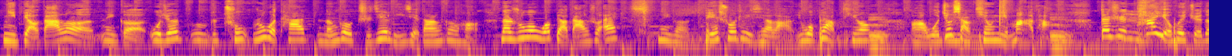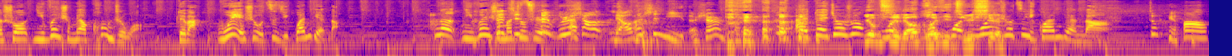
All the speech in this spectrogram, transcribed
你表达了那个，我觉得呃除如果他能够直接理解，当然更好。那如果我表达了说，哎，那个别说这些了，我不想听、嗯啊，我就想听你骂他。嗯，但是他也会觉得说，你为什么要控制我，对吧？我也是有自己观点的。那你为什么就是这不是哎要聊的是你的事儿吗？哎，对，就是说，又不是我聊国际我局势我也是有自己观点的。对呀、啊，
